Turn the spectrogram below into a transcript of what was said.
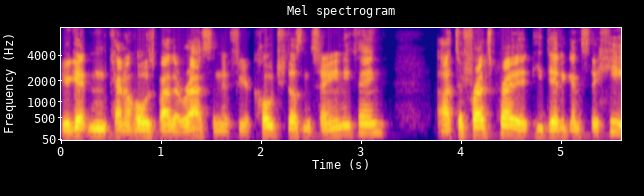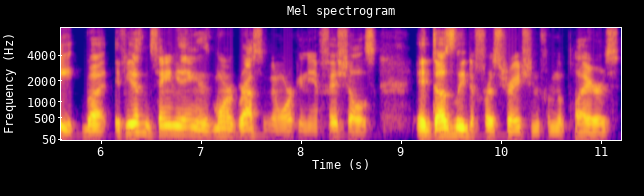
you're getting kind of hosed by the rest and if your coach doesn't say anything uh, to Fred's credit, he did against the Heat, but if he doesn't say anything and is more aggressive in working the officials, it does lead to frustration from the players,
